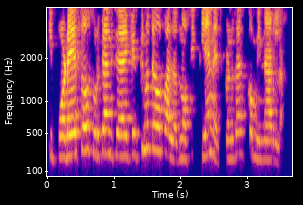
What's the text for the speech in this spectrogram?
y por eso surge la necesidad de que es que no tengo faldas. No, sí tienes, pero no sabes combinarlas.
